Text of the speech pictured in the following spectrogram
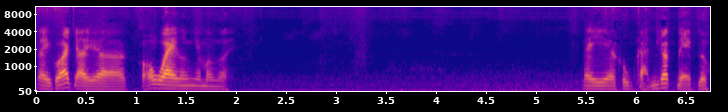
Đây quá trời à, cỏ quan luôn nha mọi người. Đây à, khung cảnh rất đẹp luôn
